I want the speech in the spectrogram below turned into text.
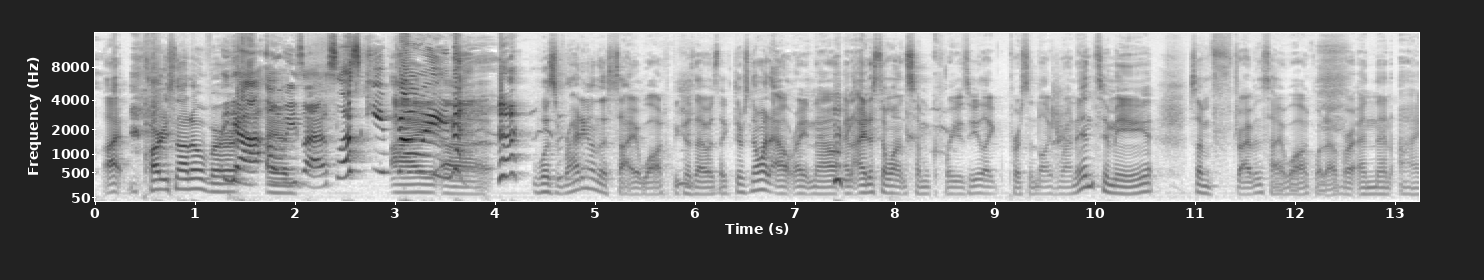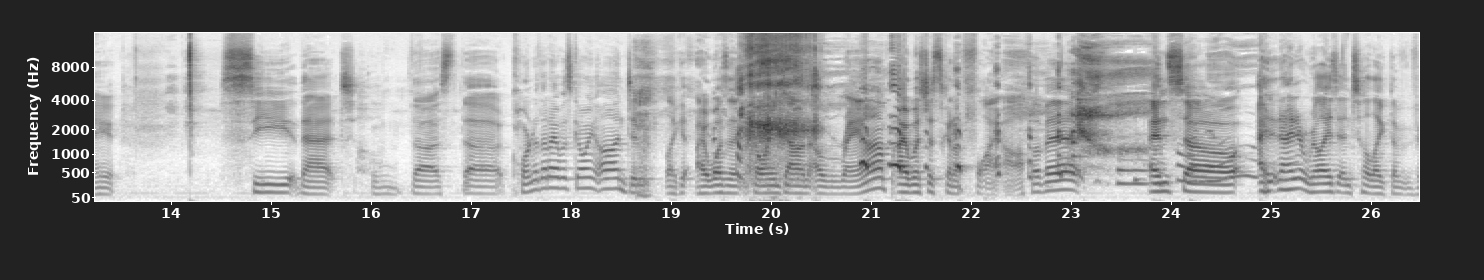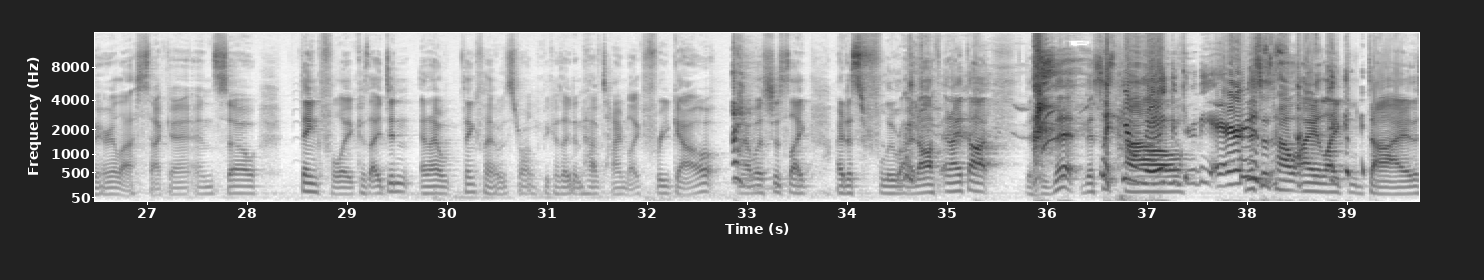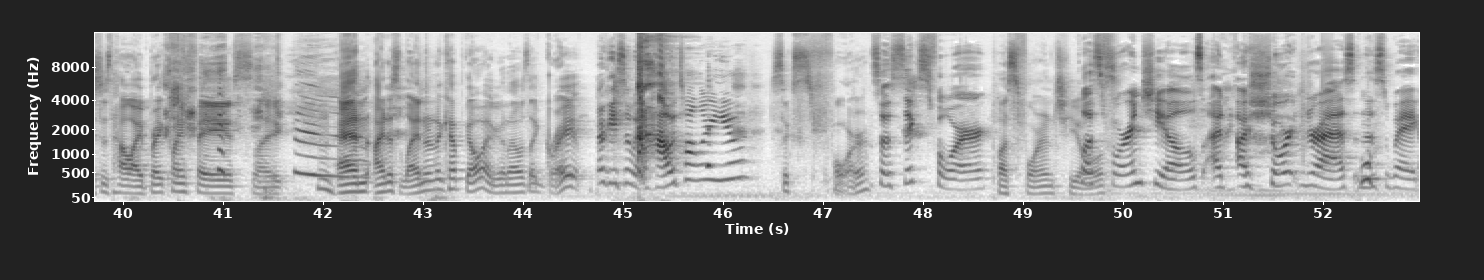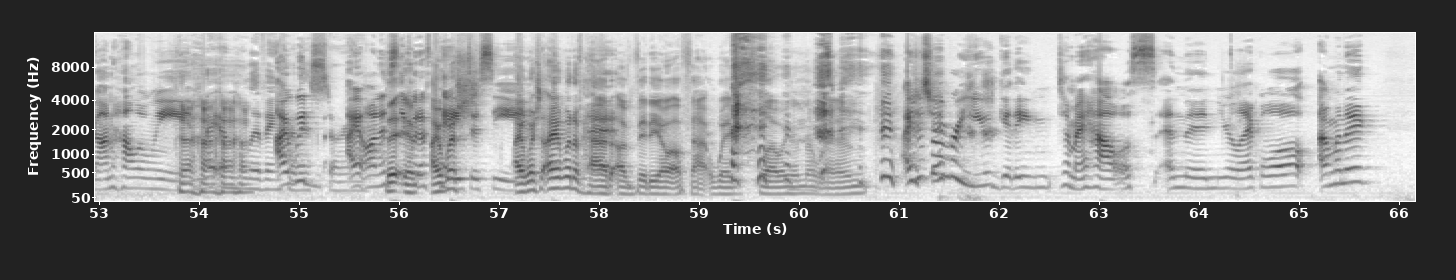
I, "Party's not over." Yeah, and always us. Let's keep going. I uh, was riding on the sidewalk because I was like, "There's no one out right now," and I just don't want some crazy like person to like run into me. So I'm driving the sidewalk, whatever, and then I see that the the corner that I was going on didn't like I wasn't going down a ramp. I was just gonna fly off of it, and oh, so I, and I didn't realize it until like the very last second. And so thankfully, because I didn't, and I thankfully I was drunk because I didn't have time to like freak out. I was just like I just flew right off, and I thought. This is it. This is your how. wig through the air. This is how I like die. This is how I break my face. Like, and I just landed and kept going, and I was like, great. okay, so wait, how tall are you? Six four So six four plus four inch heels. plus four inch heels, a, a short dress, and this wig on Halloween. I am living. I for would. This story. I honestly The- would have I paid wish, to see. I wish I would have had a video of that wig flowing in the wind. I just remember you getting to my house, and then you're like, "Well, I'm gonna."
